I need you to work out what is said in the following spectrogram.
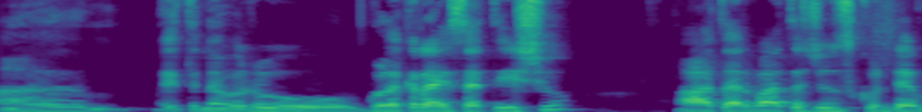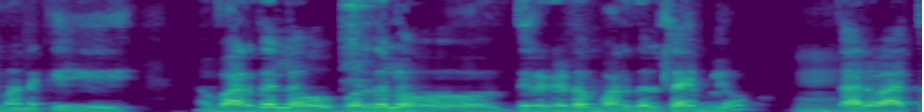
ఆ, ఇతను ఎవరు గులకరాయి సతీష్. ఆ తర్వాత చూసుకుంటే మనకి వరదలో బురదలో తిరగడం వరదల టైంలో. తర్వాత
